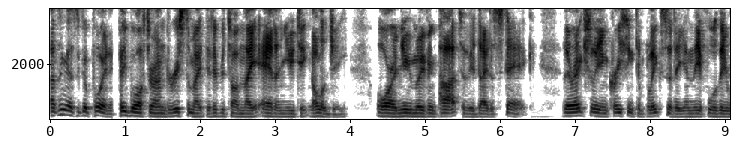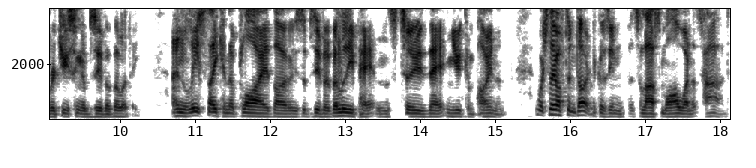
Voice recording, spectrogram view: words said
I think that's a good point. People often underestimate that every time they add a new technology or a new moving part to their data stack, they're actually increasing complexity and therefore they're reducing observability unless they can apply those observability patterns to that new component, which they often don't because in it's the last mile one, it's hard.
